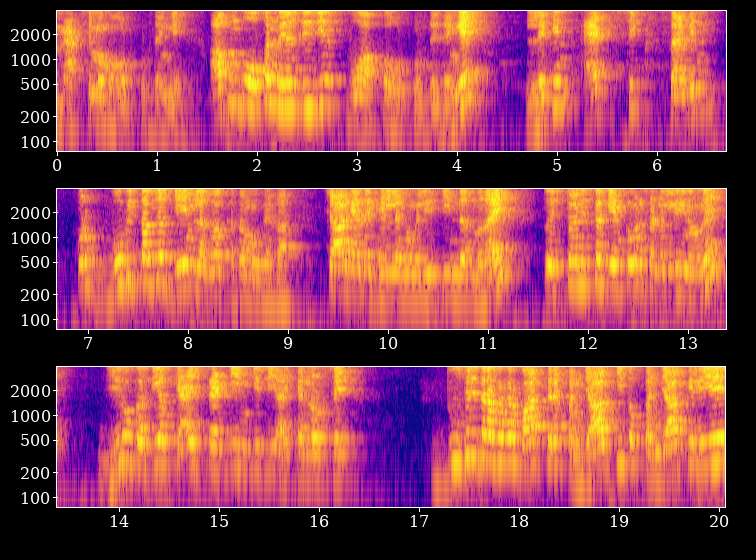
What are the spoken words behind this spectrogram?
मैक्सिमम आउटपुट देंगे। आप उनको ओपन भेज दीजिए, वो आपको आउटपुट दे देंगे। लेकिन एट सिक्स सेवन और वो भी तब जब गेम लगभग खत्म हो गया था, चार गेंदें खेलने को मिली, तीन रन बनाए तो स्टोइनिस का गेम कवर सडनली इन्होंने ज़ीरो कर दिया। क्या स्ट्रेटजी इनकी थी? आई कैन नॉट से दूसरी तरफ़ अगर बात करें पंजाब की तो पंजाब के लिए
